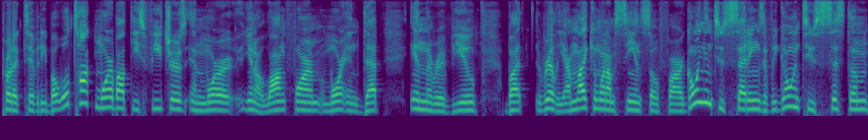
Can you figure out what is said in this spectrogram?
productivity, but we'll talk more about these features in more, you know, long form, more in depth in the review. But really, I'm liking what I'm seeing so far. Going into settings, if we go into system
